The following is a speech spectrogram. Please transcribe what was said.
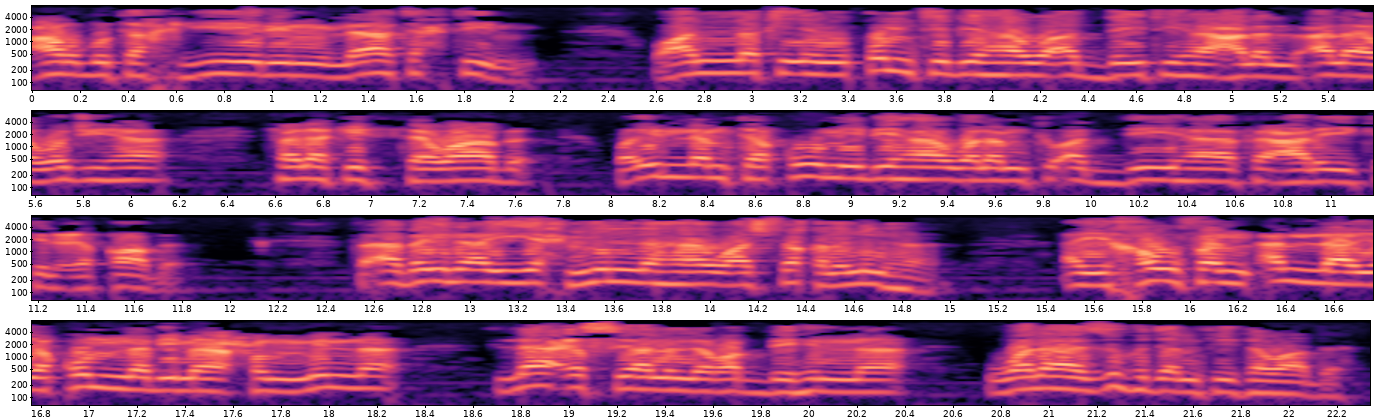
عرض تخيير لا تحتيم. وأنك إن قمت بها وأديتها على على وجهها فلك الثواب وإن لم تقومي بها ولم تؤديها فعليك العقاب. فأبين أن يحملنها وأشفقن منها أي خوفا ألا يقمن بما حملن لا عصيانا لربهن ولا زهدا في ثوابه.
